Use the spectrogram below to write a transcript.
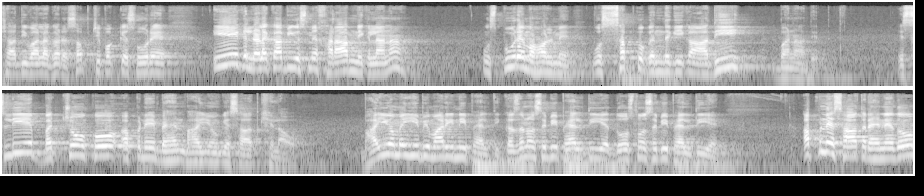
شادی والا گھر سب چپک کے سو رہے ہیں ایک لڑکا بھی اس میں خراب نکلا نا اس پورے ماحول میں وہ سب کو گندگی کا عادی بنا دیتا اس لیے بچوں کو اپنے بہن بھائیوں کے ساتھ کھلاؤ بھائیوں میں یہ بیماری نہیں پھیلتی کزنوں سے بھی پھیلتی ہے دوستوں سے بھی پھیلتی ہے اپنے ساتھ رہنے دو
